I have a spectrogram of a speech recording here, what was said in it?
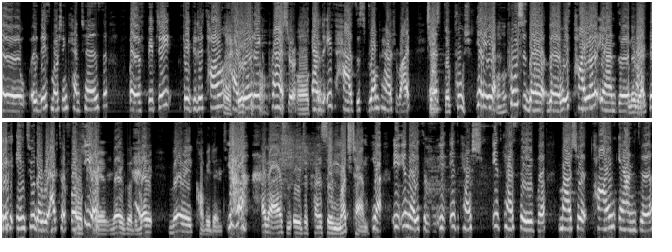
uh, this machine contains uh, 50 50 ton Oh, 50 hydraulic ton. pressure, Okay. and it has a strong pressure, right? And Just push. yeah, yeah, yeah. Uh-huh. Push the the waste tire and uh, And the plastic into the reactor from okay, here. very good. Very, very confident. Yeah, I guess it can save much time. yeah. You, you know, it's it, it can it can save much time and uh,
